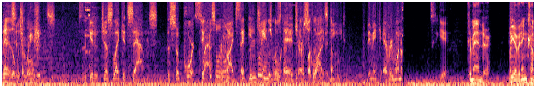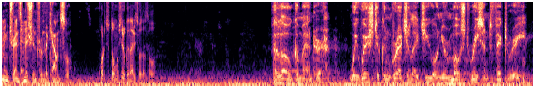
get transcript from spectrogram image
ヘッドショット覚えたぞ。続ける。The support class provides the intangible edge our squads need. They make everyone... Commander, we have an incoming transmission from the Council. Hello, Commander. We wish to congratulate you on your most recent victory.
